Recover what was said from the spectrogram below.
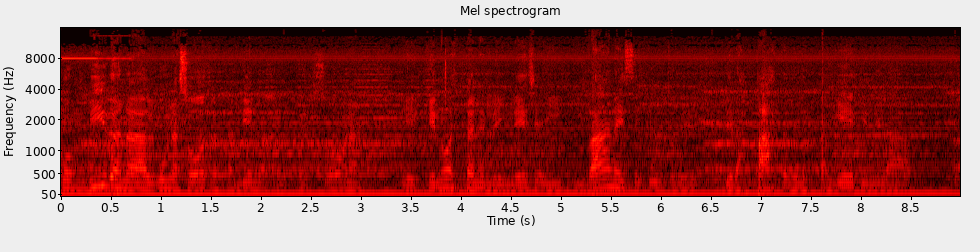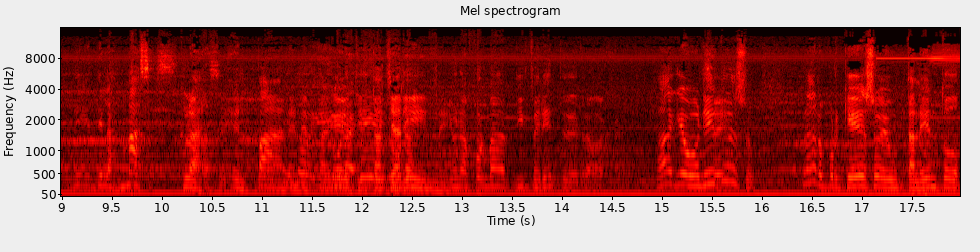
convidan a algunas otras también a personas eh, que no están en la iglesia y, y van a ese culto de, de las pastas, del espagueti, de la, de, de las masas. Claro, el pan, el No, y espagueti, el tallarín. Y una forma diferente de trabajar. Ah, qué bonito Sí. eso. Claro, porque eso es un talento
